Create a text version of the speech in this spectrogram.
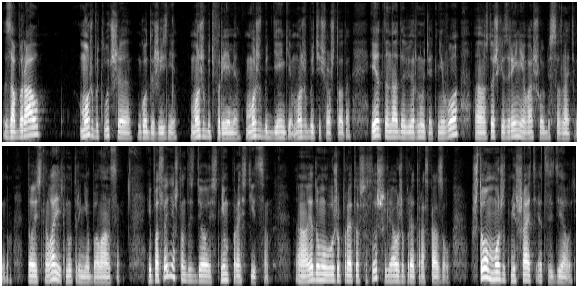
Забрал, может быть, лучшие годы жизни, может быть время, может быть деньги, может быть еще что-то. И это надо вернуть от него э, с точки зрения вашего бессознательного. То есть наладить внутренние балансы. И последнее, что надо сделать, с ним проститься. Э, я думаю, вы уже про это все слышали, я уже про это рассказывал. Что может мешать это сделать?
